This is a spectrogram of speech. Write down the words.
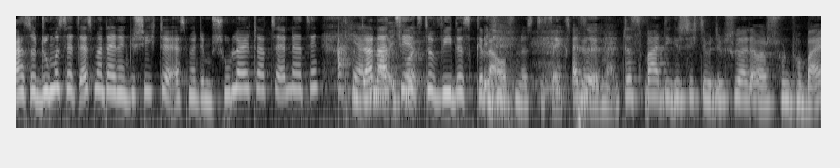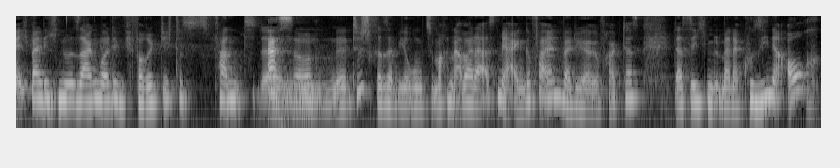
Also du musst jetzt erstmal deine Geschichte erst mit dem Schulleiter zu Ende erzählen. Ach ja, und dann genau, ich erzählst wollt- du, wie das gelaufen ist, das Also, Experiment. das war die Geschichte mit dem Schulleiter war schon vorbei, weil ich nur sagen wollte, wie verrückt ich das fand, äh, so. eine Tischreservierung zu machen. Aber da ist mir eingefallen, weil du ja gefragt hast, dass ich mit meiner Cousine auch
